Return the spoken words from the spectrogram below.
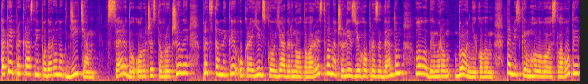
Такий прекрасний подарунок дітям в середу урочисто вручили представники Українського ядерного товариства на чолі з його президентом Володимиром Бронніковим та міським головою Славути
